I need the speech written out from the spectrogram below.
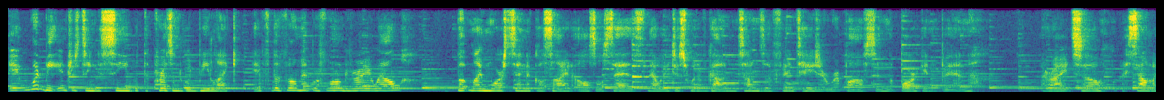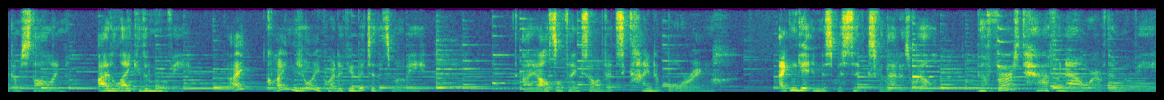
it would be interesting to see what the present would be like if the film had performed very well. But my more cynical side also says that we just would have gotten tons of Fantasia ripoffs in the bargain bin. Alright, so I sound like I'm stalling. I like the movie. I quite enjoy quite a few bits of this movie. I also think some of it's kind of boring. I can get into specifics for that as well. The first half an hour of the movie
